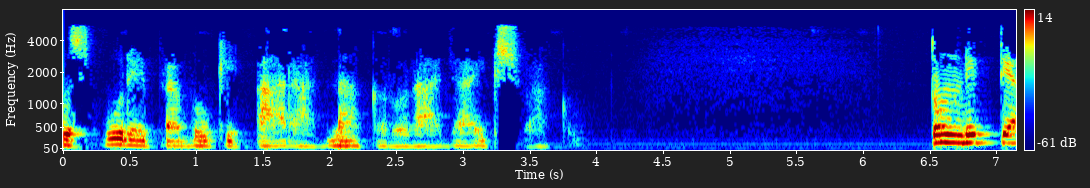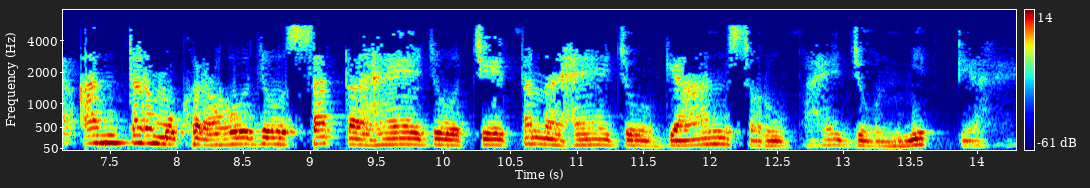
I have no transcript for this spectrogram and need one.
उस पूरे प्रभु की आराधना करो राजा इक्ष्वा को। तुम नित्य अंतर्मुख रहो, जो सत है, जो चेतन है, जो ज्ञान स्वरूप है, जो नित्य है।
